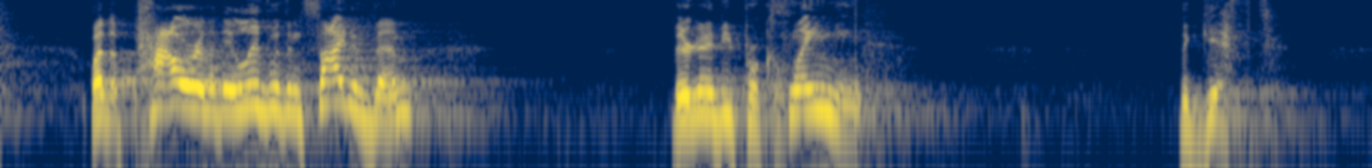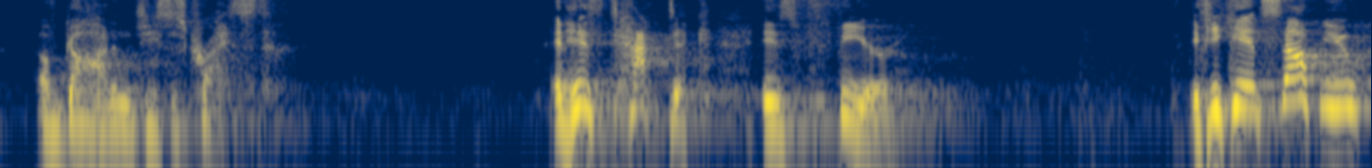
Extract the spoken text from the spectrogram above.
by the power that they live with inside of them, They're going to be proclaiming the gift of God in Jesus Christ. And his tactic is fear. If he can't stop you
